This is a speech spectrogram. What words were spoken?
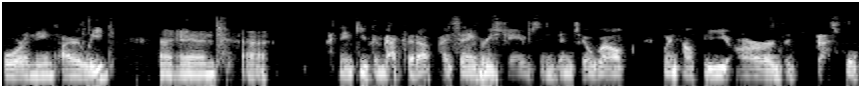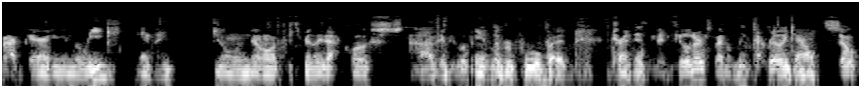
four in the entire league. Uh, and uh, I think you can back that up by saying Reece James and Ben Chilwell, when healthy, are the best fullback pairing in the league. And I don't know if it's really that close. Uh, maybe looking at Liverpool, but Trent is a midfielder, so I don't think that really counts. So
